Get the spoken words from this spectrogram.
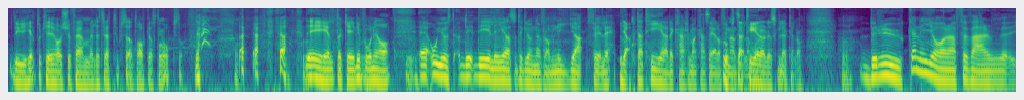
det är ju helt okej att ha 25 eller 30 procent avkastning också. ja, det är helt okej, det får ni ha. Mm. Eh, och just det, det ligger alltså till grunden för de nya, eller ja. uppdaterade kanske man kan säga. Då, uppdaterade skulle jag kalla dem. Mm. Brukar ni göra förvärv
